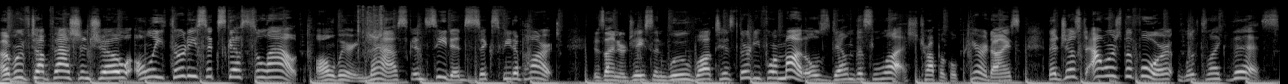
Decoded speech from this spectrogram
A rooftop fashion show, only 36 guests allowed, all wearing masks and seated six feet apart. Designer Jason Wu walked his 34 models down this lush tropical paradise that just hours before looked like this.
